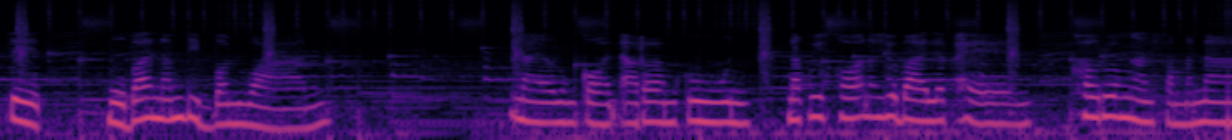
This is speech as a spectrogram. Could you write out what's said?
7. หมู่บ้านน้ำดิบบอนหวาน นายอลงกรอารามกูล นักวิเคราะห์นโยบายและแผน เข้าร่วมงานสัมมนา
